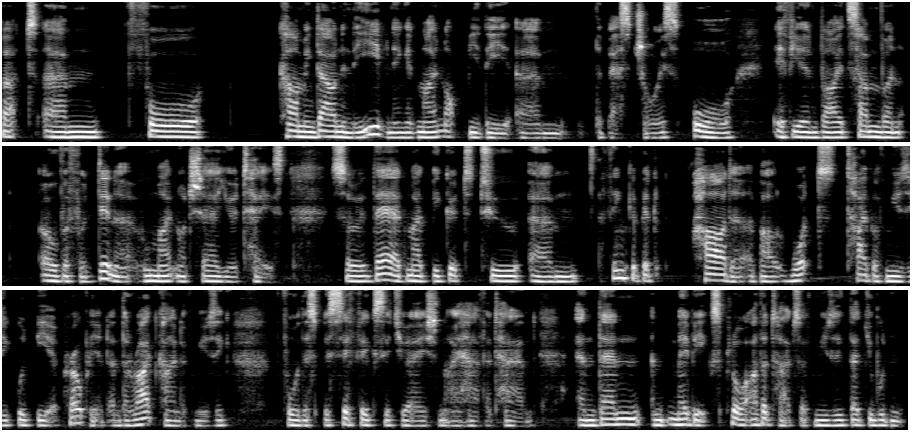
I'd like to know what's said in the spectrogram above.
But um, for calming down in the evening, it might not be the um, the best choice. Or if you invite someone over for dinner who might not share your taste, so there it might be good to um, think a bit harder about what type of music would be appropriate and the right kind of music for the specific situation I have at hand. And then um, maybe explore other types of music that you wouldn't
